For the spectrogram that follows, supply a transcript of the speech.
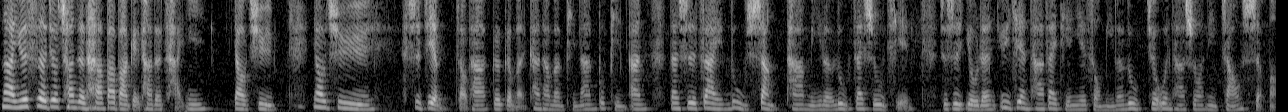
那约瑟就穿着他爸爸给他的彩衣，要去要去示剑找他哥哥们，看他们平安不平安。但是在路上他迷了路，在十五节，就是有人遇见他在田野走迷了路，就问他说：“你找什么？”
